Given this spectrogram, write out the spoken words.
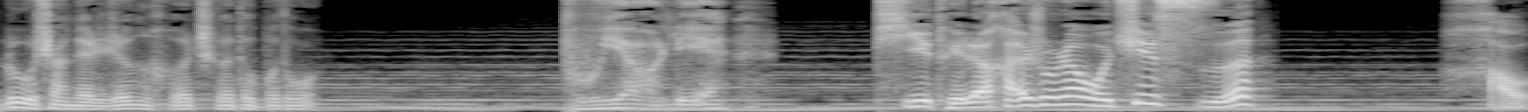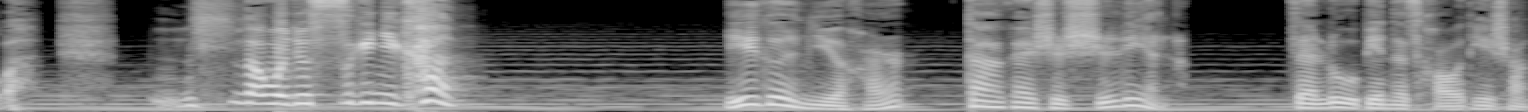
路上的人和车都不多。不要脸，劈腿了还说让我去死！好啊，那我就死给你看。一个女孩大概是失恋了，在路边的草地上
